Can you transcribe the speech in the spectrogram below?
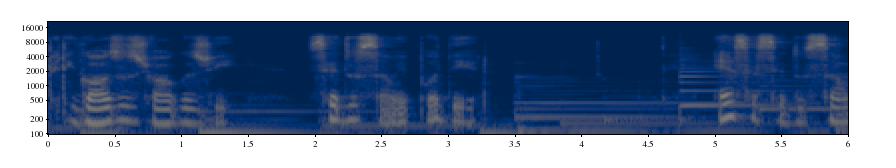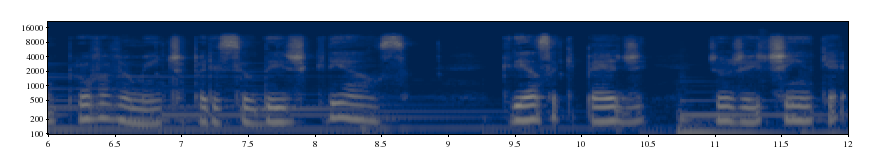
perigosos jogos de sedução e poder. Essa sedução provavelmente apareceu desde criança, criança que pede de um jeitinho que é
